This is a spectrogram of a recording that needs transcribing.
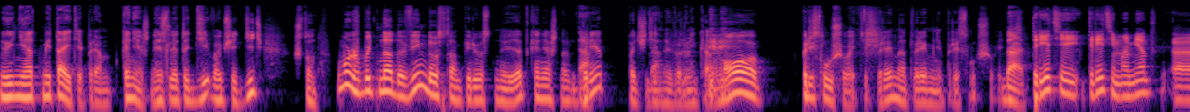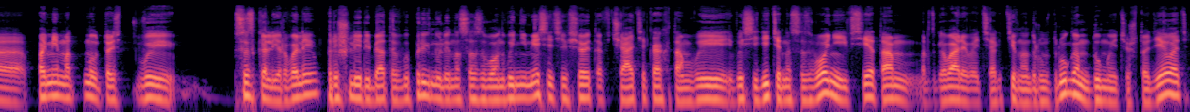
ну и не отметайте прям, конечно, если это ди, вообще дичь, что, может быть, надо Windows там переустановить, это, конечно, да. бред почти да. наверняка, но прислушивайтесь, время от времени прислушивайтесь. Да, третий, третий момент, э, помимо, ну, то есть вы сэскалировали, пришли ребята, вы прыгнули на созвон, вы не месите все это в чатиках, там вы, вы сидите на созвоне и все там разговариваете активно друг с другом, думаете, что делать,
